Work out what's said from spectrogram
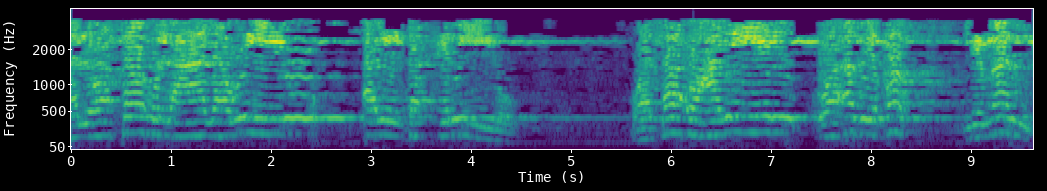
الوفاء العلوي البكري. وفاء علي وأبي بكر. لمن؟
